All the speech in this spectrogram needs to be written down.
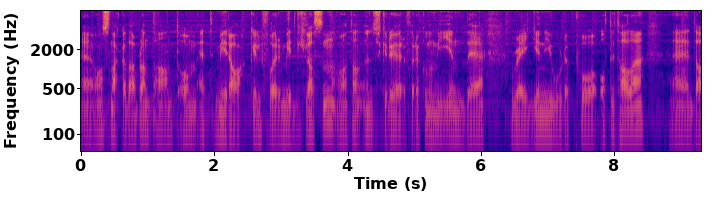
Eh, og Han snakka da bl.a. om et mirakel for middelklassen, og at han ønsker å gjøre for økonomien det Reagan gjorde på 80-tallet. eh, Da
